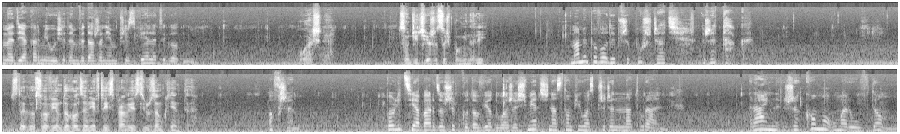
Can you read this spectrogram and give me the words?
Media karmiły się tym wydarzeniem przez wiele tygodni. Właśnie. Sądzicie, że coś pominęli? Mamy powody przypuszczać, że tak. Z tego co wiem, dochodzenie w tej sprawie jest już zamknięte. Owszem. Policja bardzo szybko dowiodła, że śmierć nastąpiła z przyczyn naturalnych. Rhine rzekomo umarł w domu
